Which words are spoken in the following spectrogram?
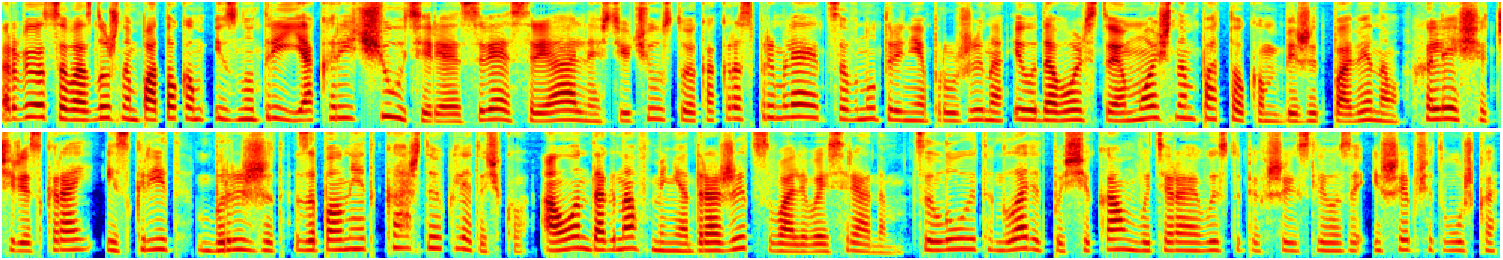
Рвется воздушным потоком изнутри. Я кричу, теряя связь с реальностью, чувствуя, как распрямляется внутренняя пружина и удовольствие мощным потоком бежит по венам, хлещет через край, искрит, брызжет, заполняет каждую клеточку. А он, догнав меня, дрожит, сваливаясь рядом, целует, гладит по щекам, вытирая выступившие слезы и шепчет в ушко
